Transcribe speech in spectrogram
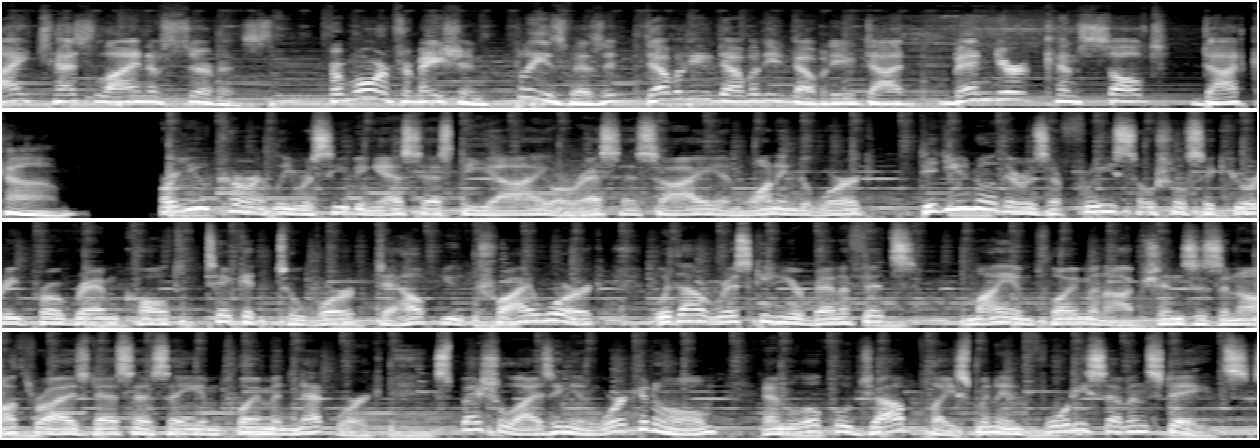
high test line of service. For more information, please visit www.benderconsult.com. Are you currently receiving SSDI or SSI and wanting to work? Did you know there is a free Social Security program called Ticket to Work to help you try work without risking your benefits? My Employment Options is an authorized SSA employment network specializing in work at home and local job placement in 47 states.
